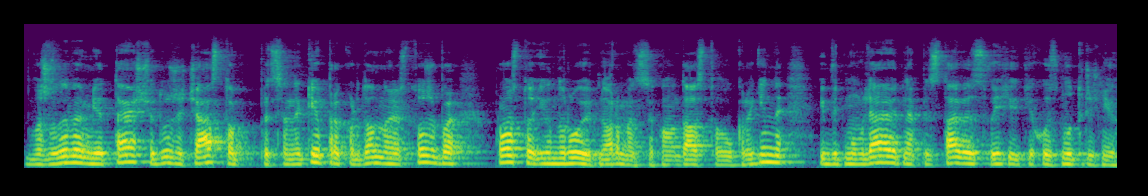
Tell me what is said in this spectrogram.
важливим є те, що дуже часто працівники прикордонної служби просто ігнорують норми законодавства України і відмовляють на підставі своїх якихось внутрішніх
